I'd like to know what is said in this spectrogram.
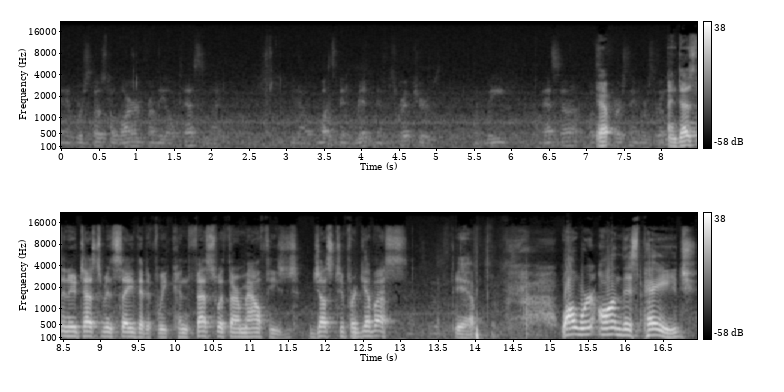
and if we're supposed to learn from the Old Testament, you know, what's been written in the scriptures, when we what's Yep. the first thing we're supposed And do? does the New Testament say that if we confess with our mouth, he's just to forgive us? Absolutely. Yeah. While we're on this page,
